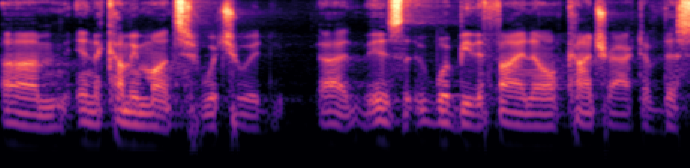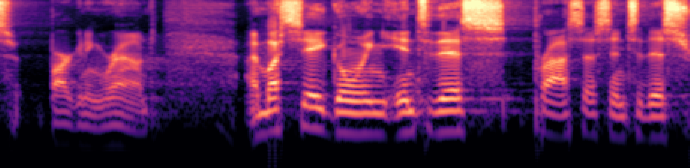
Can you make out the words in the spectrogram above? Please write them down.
um, in the coming months, which would uh, is would be the final contract of this bargaining round. I must say, going into this process, into this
